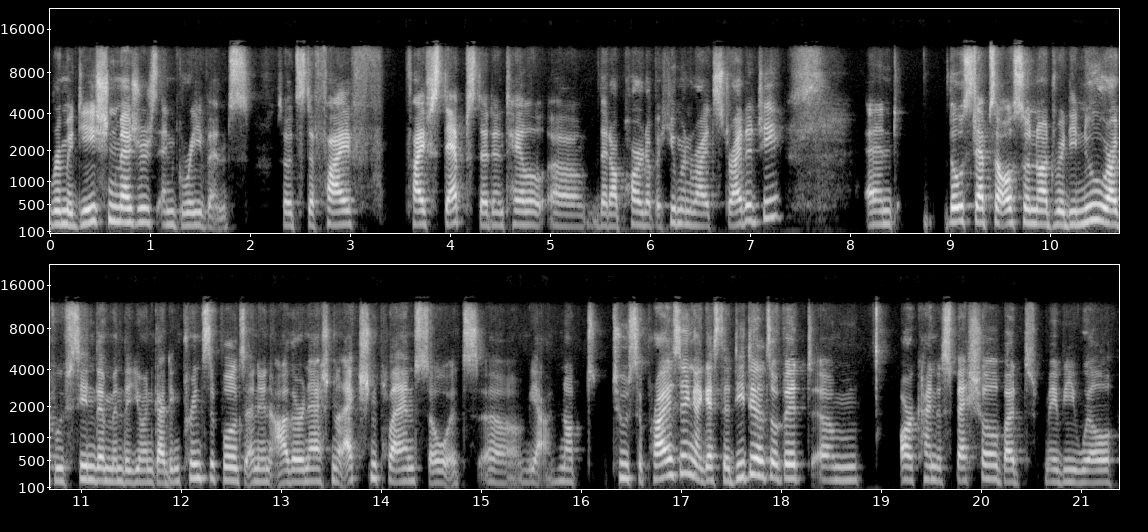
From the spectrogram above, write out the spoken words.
remediation measures, and grievance. So it's the five five steps that entail uh, that are part of a human rights strategy, and those steps are also not really new, right? We've seen them in the UN Guiding Principles and in other national action plans. So it's, uh, yeah, not too surprising. I guess the details of it um, are kind of special, but maybe we'll,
